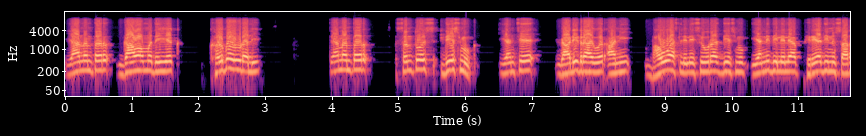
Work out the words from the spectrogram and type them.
यानंतर गावामध्ये एक खळबळ उडाली. त्यानंतर संतोष देशमुख यांचे गाडी ड्रायव्हर आणि भाऊ असलेले शिवराज देशमुख यांनी दिलेल्या फिर्यादीनुसार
